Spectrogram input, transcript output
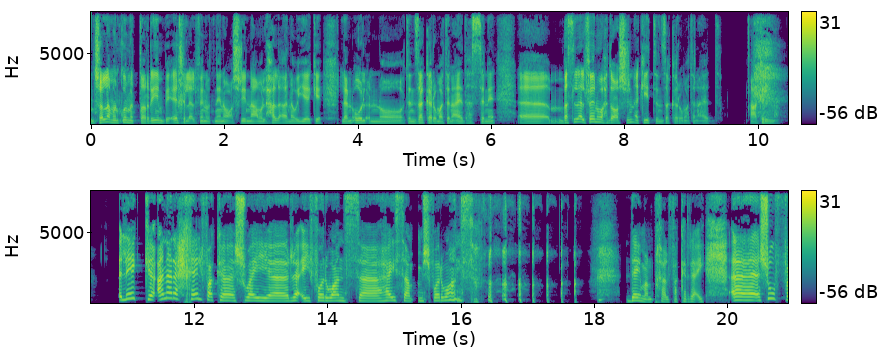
إن شاء الله ما نكون مضطرين بآخر 2022 نعمل حلقة أنا وياكي لنقول إنه تنذكر وما تنعاد هالسنة. أه بس ل 2021 أكيد تنذكر وما تنعاد على كلنا. ليك أنا رح خالفك شوي الرأي for once هيثم مش for once دايما بخالفك الرأي. آه شوف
